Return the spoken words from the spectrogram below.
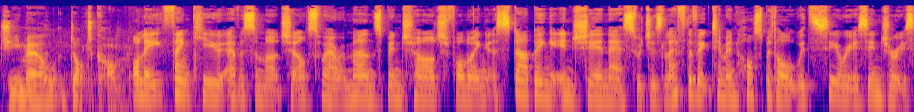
gmail.com. Ollie, thank you ever so much. Elsewhere, a man's been charged following a stabbing in Sheerness, which has left the victim in hospital with serious injuries.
